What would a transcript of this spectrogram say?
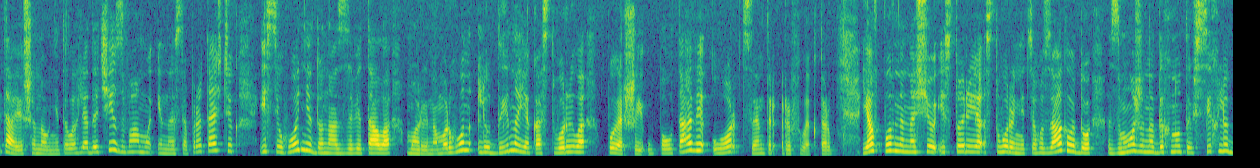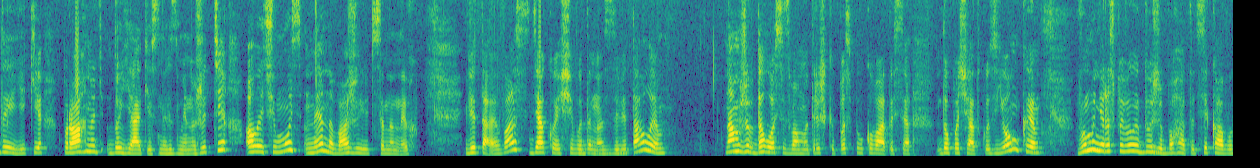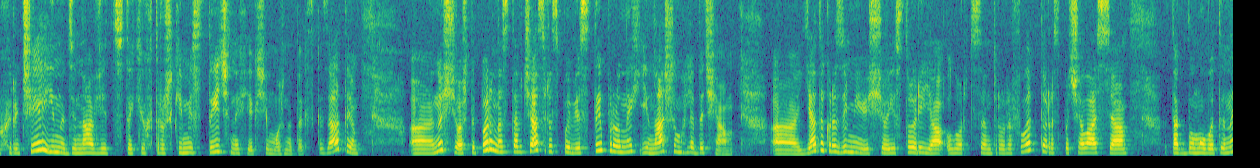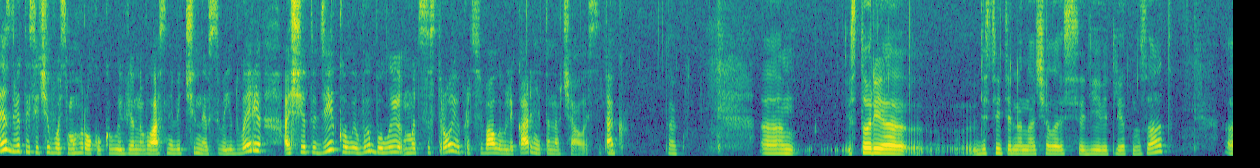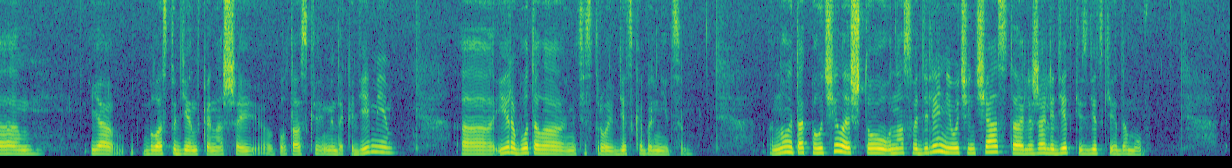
Вітаю, шановні телеглядачі! З вами Інеса Протащик. І сьогодні до нас завітала Марина Моргун, людина, яка створила перший у Полтаві лор-центр Рефлектор. Я впевнена, що історія створення цього закладу зможе надихнути всіх людей, які прагнуть до якісних змін у житті, але чомусь не наважуються на них. Вітаю вас! Дякую, що ви до нас завітали. Нам вже вдалося з вами трішки поспілкуватися до початку зйомки. Ви мені розповіли дуже багато цікавих речей, іноді навіть таких трошки містичних, якщо можна так сказати. Е, Ну що ж, тепер настав час розповісти про них і нашим глядачам. Е, Я так розумію, що історія лорд-центру Рефлектор розпочалася, так би мовити, не з 2008 року, коли він власне відчинив свої двері, а ще тоді, коли ви були медсестрою, працювали в лікарні та навчалися, так? Так. Эм, История э, действительно началась 9 лет назад. Эм, Я была студенткой нашей э, Полтавской медакадемии э, и работала медсестрой в детской больнице. Ну и так получилось, что у нас в отделении очень часто лежали детки из детских домов.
